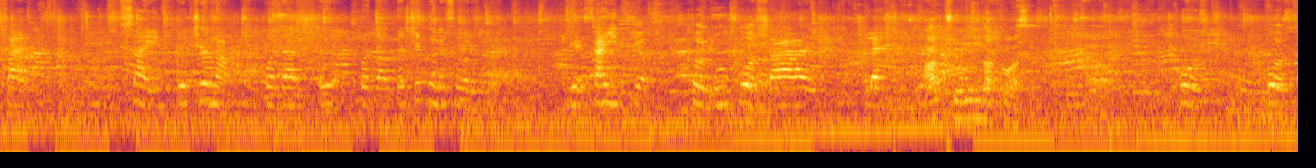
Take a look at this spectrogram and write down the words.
पा साहित्याचे नाव पदार्थ पदार्थाचे घनस्वरूप हे साहित्य करू कोसा हात सोडून दाखव असं कोस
